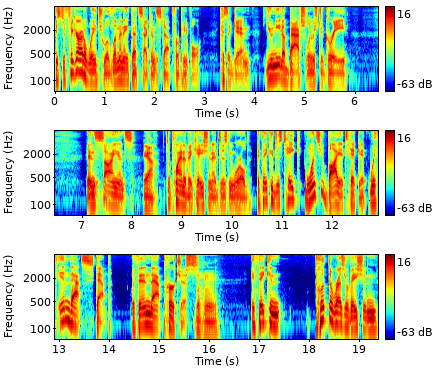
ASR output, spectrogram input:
is to figure out a way to eliminate that second step for people. Because again, you need a bachelor's degree in science Yeah. to plan a vacation at Disney World. If they could just take once you buy a ticket within that step, within that purchase, mm-hmm. If they can put the reservation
